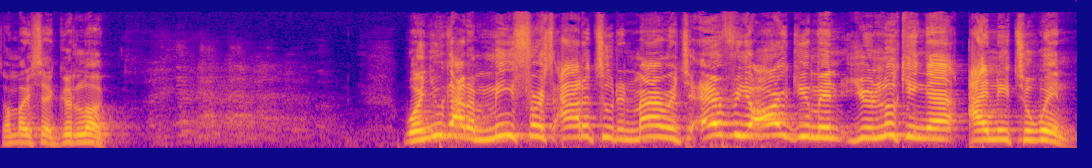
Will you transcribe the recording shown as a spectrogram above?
Somebody said, Good luck. when you got a me first attitude in marriage, every argument you're looking at, I need to win.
